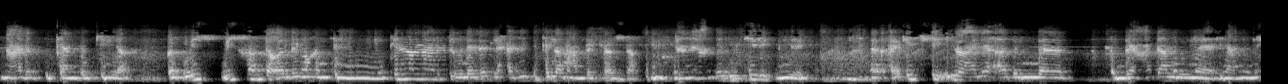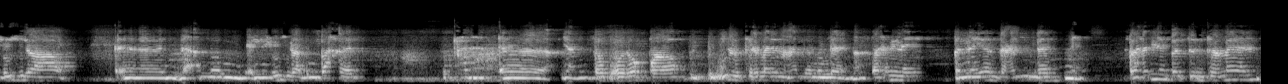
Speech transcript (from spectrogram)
من عدد سكان تركيا بس مش مش 45 و5% كلنا بنعرف الولادات الحديثه كلها عم بترجع يعني اعداد كثير كبيرة. أكيد شيء له علاقة بال بعدم يعني الهجرة آه، لأنه الهجرة بالبحر آه، يعني صوب أوروبا بيقولوا كرمال نعلم اولادنا فهن بدنا اياه تعليم رسمي فهن بدهم كمان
